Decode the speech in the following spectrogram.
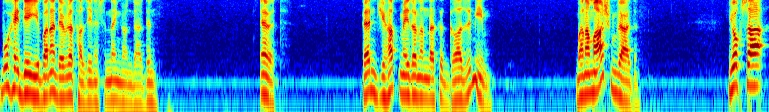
Bu hediyeyi bana devlet hazinesinden gönderdin. Evet. Ben cihat meydanındaki gazi miyim? Bana maaş mı verdin? Yoksa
